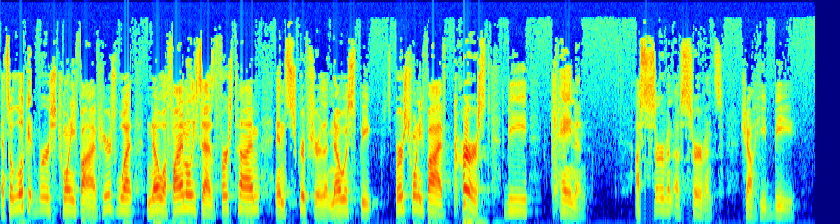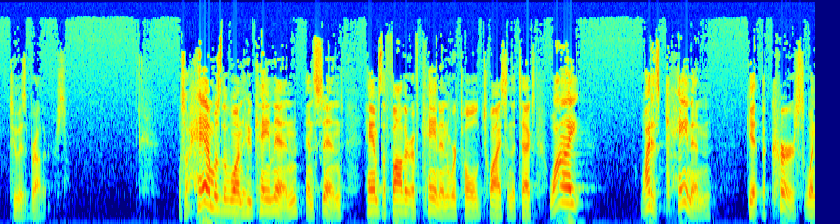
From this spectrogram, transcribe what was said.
And so look at verse 25. Here's what Noah finally says. The first time in Scripture that Noah speaks. Verse 25 Cursed be Canaan, a servant of servants shall he be to his brothers. Well, so Ham was the one who came in and sinned. Ham's the father of Canaan, we're told twice in the text. Why, why does Canaan get the curse when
